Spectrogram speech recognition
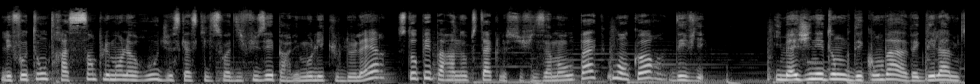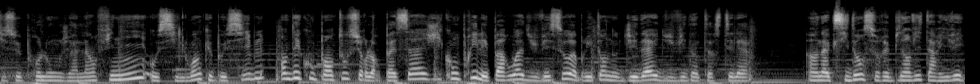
Les photons tracent simplement leur route jusqu'à ce qu'ils soient diffusés par les molécules de l'air, stoppés par un obstacle suffisamment opaque ou encore déviés. Imaginez donc des combats avec des lames qui se prolongent à l'infini, aussi loin que possible, en découpant tout sur leur passage, y compris les parois du vaisseau abritant nos Jedi du vide interstellaire. Un accident serait bien vite arrivé.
